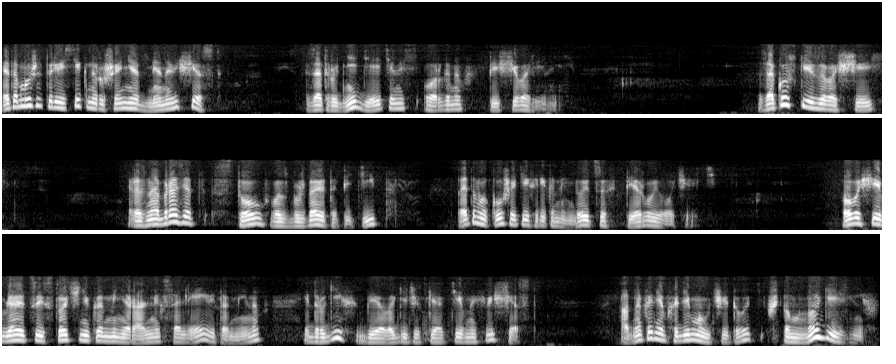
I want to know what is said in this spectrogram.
Это может привести к нарушению обмена веществ, затруднить деятельность органов пищеварения. Закуски из овощей – разнообразят стол, возбуждают аппетит, поэтому кушать их рекомендуется в первую очередь. Овощи являются источником минеральных солей, витаминов и других биологически активных веществ. Однако необходимо учитывать, что многие из них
